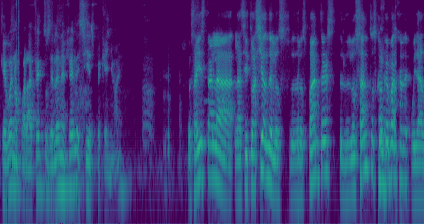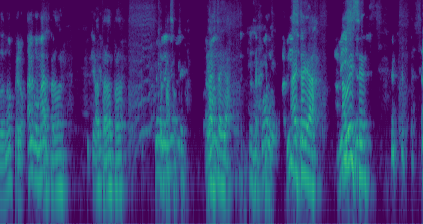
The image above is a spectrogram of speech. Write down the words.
Que bueno, para efectos del NFL sí es pequeño, ¿eh? Pues ahí está la, situación de los, de los Panthers. Los Santos creo que van a ser de cuidado, ¿no? Pero algo más. Ah, perdón. Ah, perdón, perdón. ¿Qué, Ahí está ya. Avisen, Ahí está ya. avisen. Avisen. Sí,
